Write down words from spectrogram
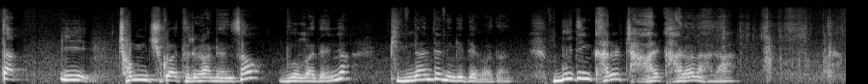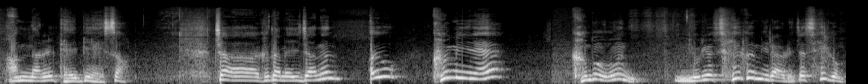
딱 이 점주가 들어가면서 뭐가 되냐? 빛난다는 게 되거든. 무딘 칼을 잘 갈아놔라. 앞날을 대비해서. 자, 그 다음에 이자는, 아유, 금이네? 금은 우리가 세금이라고 그러죠. 세금.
